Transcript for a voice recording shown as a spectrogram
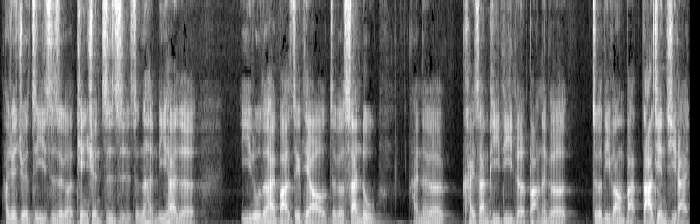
他就觉得自己是这个天选之子，真的很厉害的，一路的还把这条这个山路，还那个开山辟地的把那个这个地方把搭建起来，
